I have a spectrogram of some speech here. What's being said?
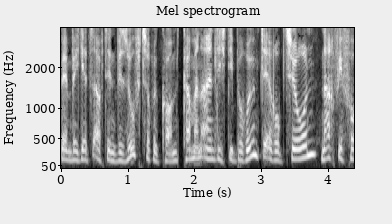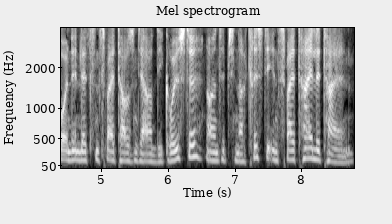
wenn wir jetzt auf den Vesuv zurückkommen, kann man eigentlich die berühmte Eruption, nach wie vor in den letzten 2000 Jahren die größte, 79 nach Christi, in zwei Teile teilen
